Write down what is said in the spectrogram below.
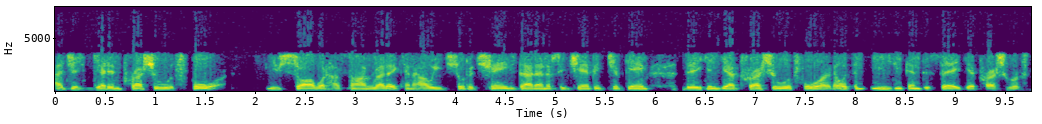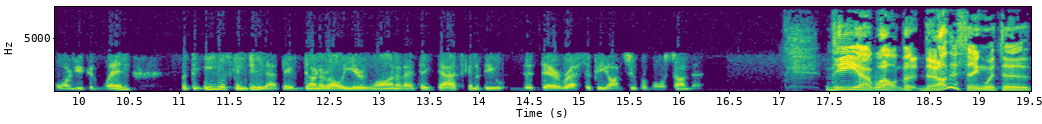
at just getting pressure with four you saw what Haason Reddick and how he sort of changed that NFC Championship game. They can get pressure with four. I know it's an easy thing to say, get pressure with four and you can win, but the Eagles can do that. They've done it all year long, and I think that's going to be their recipe on Super Bowl Sunday. The uh, well, the the other thing with the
